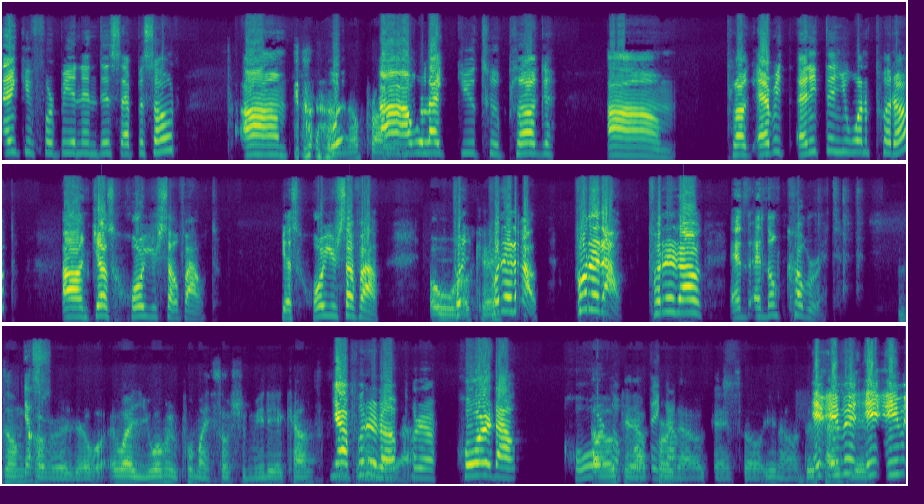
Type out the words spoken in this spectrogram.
thank you for being in this episode. Um, what- no problem. I would like you to plug, um, plug every anything you want to put up. Um, just whore yourself out. Just whore yourself out. oh, Put, okay. put it out. Put it out. Put it out, and and don't cover it. Don't yes. cover it. Why you want me to put my social media accounts? Yeah, put like it up. that? Put it. Whore it out. Whore Oh, the okay, whole I'll thing put out. it out. Okay, so you know this even even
